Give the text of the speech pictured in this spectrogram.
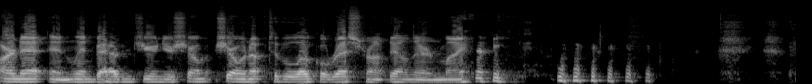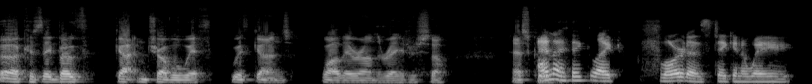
Arnette and Lynn Bowden Jr. Show, showing up to the local restaurant down there in Miami because they both got in trouble with with guns while they were on the Raiders. So that's cool. And I think like Florida's taken away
